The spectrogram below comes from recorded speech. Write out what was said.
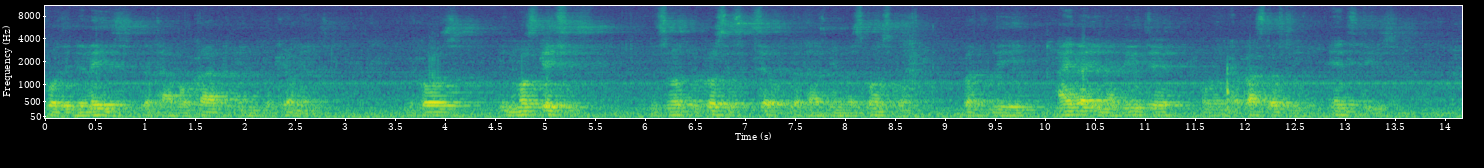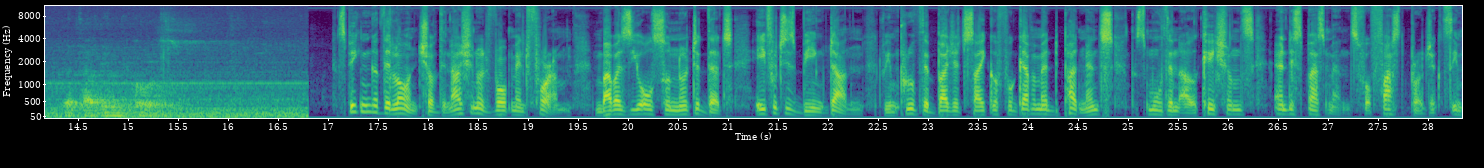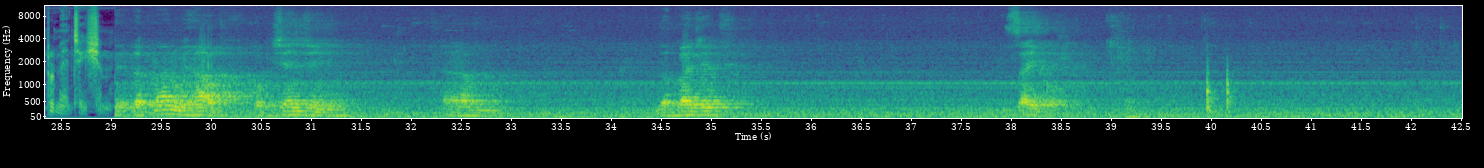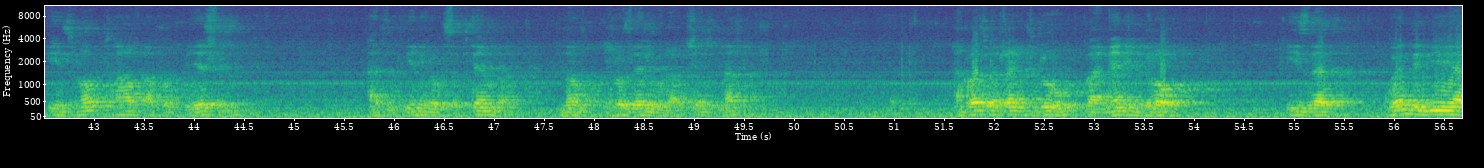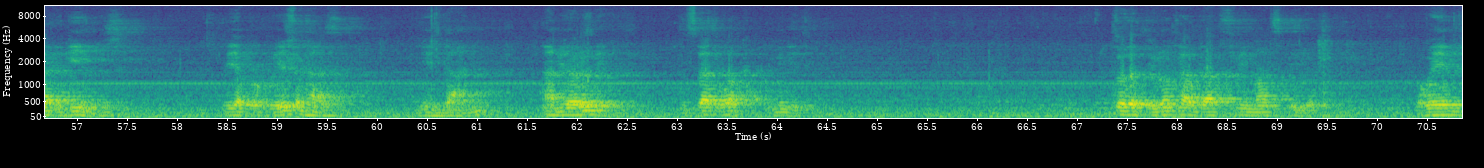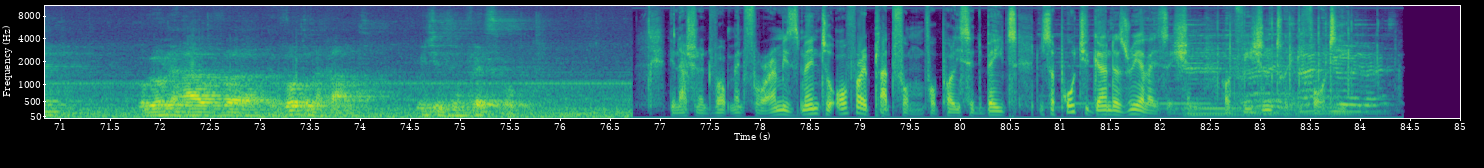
for the delays that have occurred in procurement. Because in most cases, it's not the process itself that has been responsible, but the either inability or incapacity of the entities that have been the cause. Speaking at the launch of the National Development Forum, Mbabazi also noted that effort is being done to improve the budget cycle for government departments to smoothen allocations and disbursements for fast projects implementation. The, plan we have of changing um, the budget cycle is not to have appropriation beginning of September. No, because then it would have changed nothing. And what we're trying to do by amending the law is that when the new year begins, the appropriation has been done and we are ready to start work immediately. So that you don't have that three months period when we only have uh, a vote on account which is inflexible. The National Development Forum is meant to offer a platform for policy debates to support Uganda's realization of Vision 2040.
